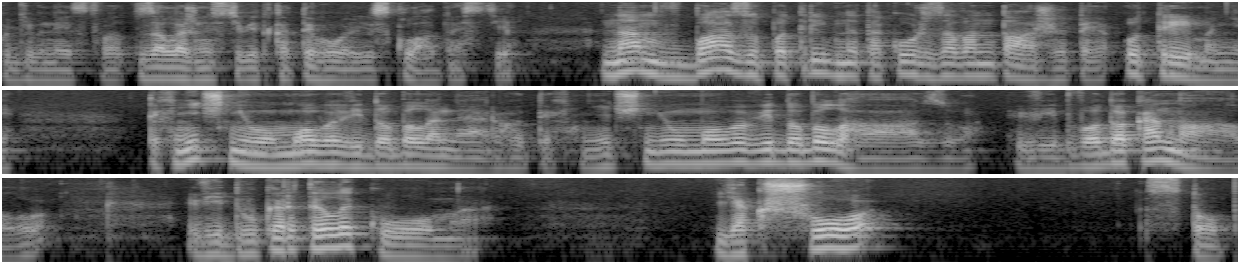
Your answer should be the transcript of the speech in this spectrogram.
будівництва, в залежності від категорії складності, нам в базу потрібно також завантажити отримані технічні умови від обленерго, технічні умови від облгазу, від водоканалу, від Укртелекома. Якщо стоп,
